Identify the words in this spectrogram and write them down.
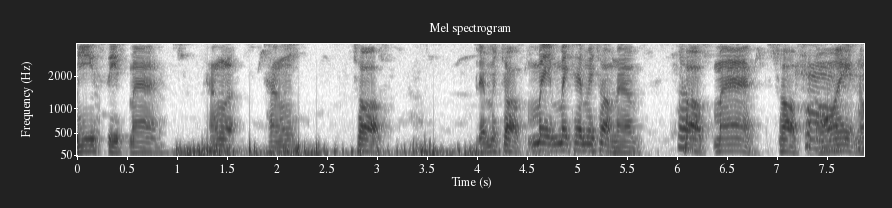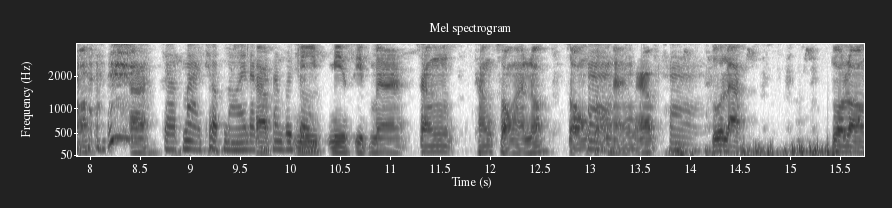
มีสิทธิ์มาทั้งทั้งชอบ และไม่ชอบไม่ไม่ใช่ไม่ชอบนะครับ ชอบชอบมากชอบค่ะ น้อยเนาะอะชอบมากชอบน้อยนะครัคะท่านผู้ชมีม มีสิทธิ์มาทั้งทั้งสองอันเนาะสองค่ะ สองหางนะครับ ค่ะตัวหลัก ตัวรอง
